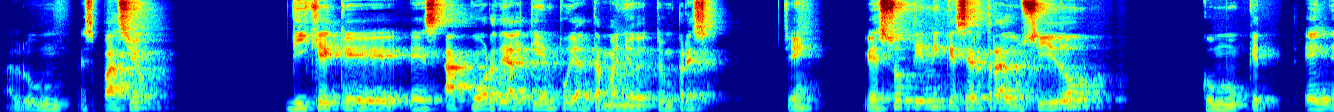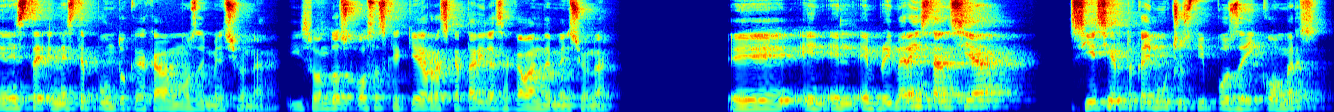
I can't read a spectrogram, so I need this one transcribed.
algún espacio. Dije que es acorde al tiempo y al tamaño de tu empresa. ¿sí? Eso tiene que ser traducido como que en este, en este punto que acabamos de mencionar. Y son dos cosas que quiero rescatar y las acaban de mencionar. Eh, en, en primera instancia, sí es cierto que hay muchos tipos de e-commerce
